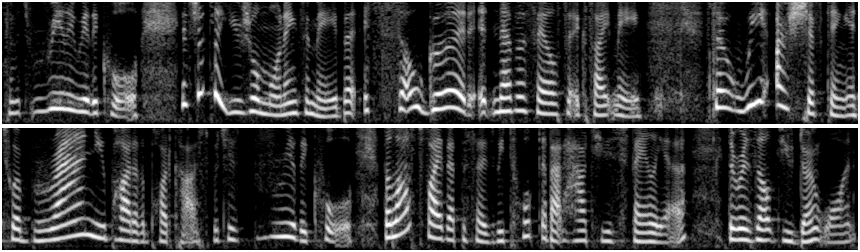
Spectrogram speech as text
so it's really really, cool. It's just a usual morning for me, but it's so good. It never fails to excite me. So we are shifting into a brand new part of the podcast, which is really cool. The last five episodes, we talked about how to use failure, the results you don't want,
